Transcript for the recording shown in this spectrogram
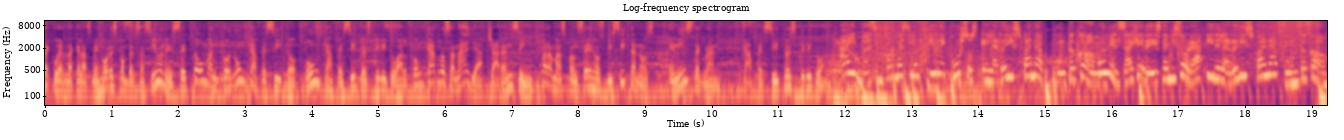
Recuerda que las mejores conversaciones se toman con un cafecito, un cafecito espiritual con Carlos Anaya, Charan Singh. Para más consejos, visítanos en Instagram, Cafecito Espiritual. Hay más información y recursos en la redhispana.com. Un mensaje de esta emisora y de la redhispana.com.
